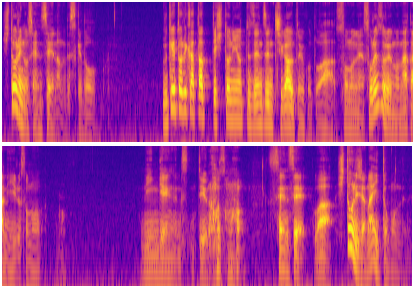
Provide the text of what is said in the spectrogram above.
一人の先生なんですけど受け取り方って人によって全然違うということはそのねそれぞれの中にいるその人間っていうのをその先生は一人じゃないと思うんだよね。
